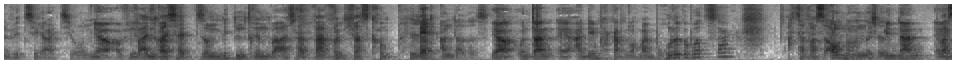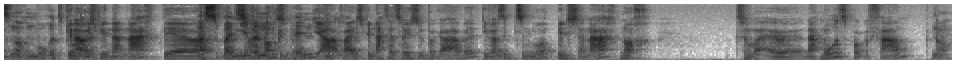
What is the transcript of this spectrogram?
eine witzige Aktion. Ja, auf jeden Vor allem, weil es halt so mittendrin war. Es war wirklich was komplett anderes. ja, und dann äh, an dem Tag hatte noch mein Bruder Geburtstag. Ach, da war es auch noch ein. Ich bin dann. Du warst ähm, noch in Moritzburg. Genau, ich bin dann nach der. Hast du bei mir dann noch gepennt? Ja, weil ich bin nach der Zeugnisübergabe, die war 17 Uhr, bin ich danach noch zum, äh, nach Moritzburg gefahren, Genau.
